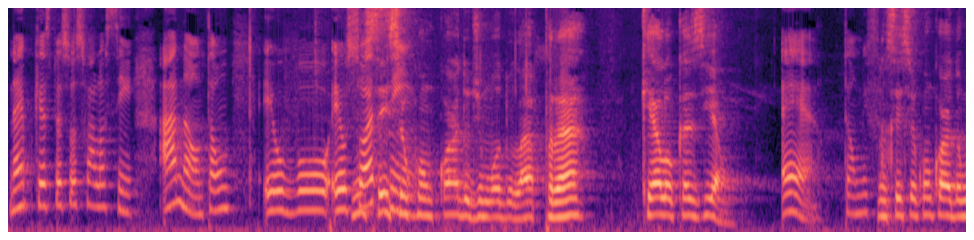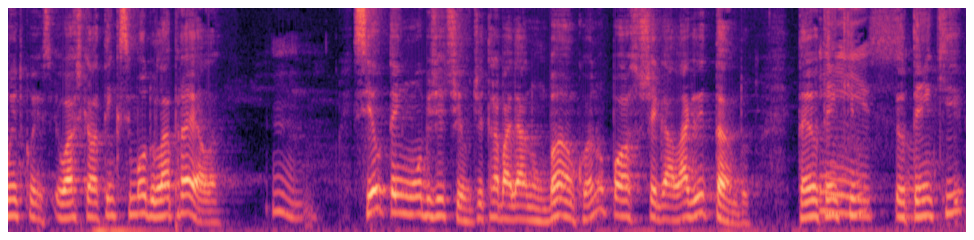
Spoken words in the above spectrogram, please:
Né? Porque as pessoas falam assim: "Ah, não, então eu vou, eu sou Não sei assim". se eu concordo de modular para aquela ocasião. É, então me Não fala. sei se eu concordo muito com isso. Eu acho que ela tem que se modular para ela. Se eu tenho um objetivo de trabalhar num banco, eu não posso chegar lá gritando. Então eu tenho Isso. que eu tenho que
